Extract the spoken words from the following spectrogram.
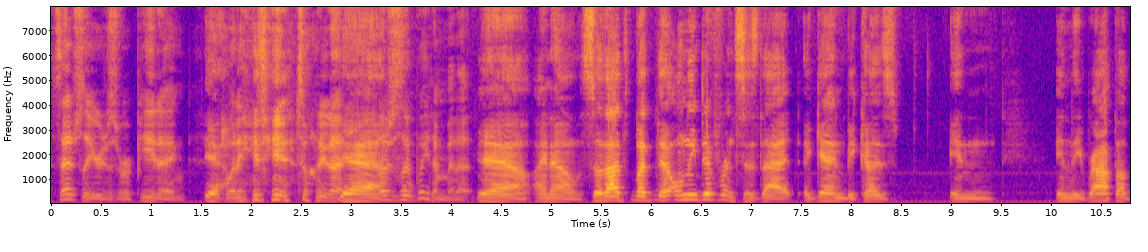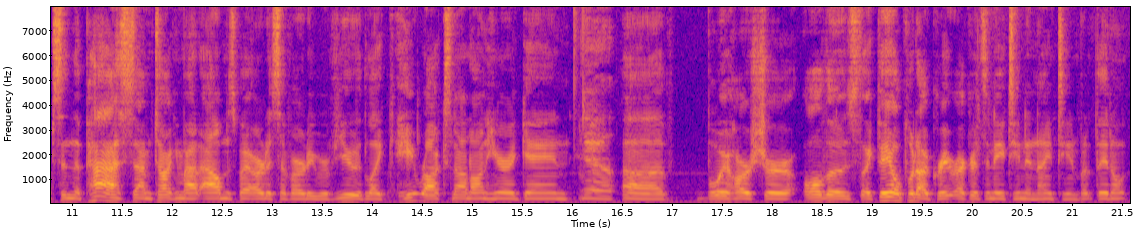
essentially you're just repeating Yeah. 2018 and 2019. Yeah. I was just like, wait a minute. Yeah, I know. So that's but the only difference is that again because in in the wrap ups in the past, I'm talking about albums by artists I've already reviewed. Like Hate Rock's not on here again. Yeah. Uh, Boy Harsher, all those like they all put out great records in 18 and 19, but they don't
